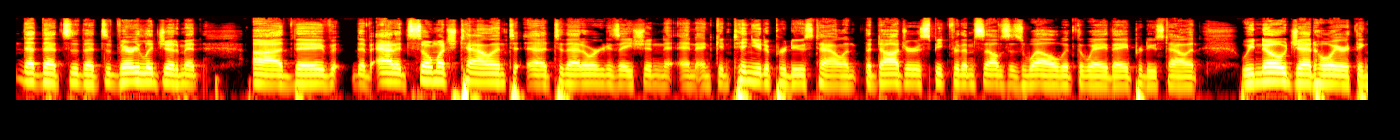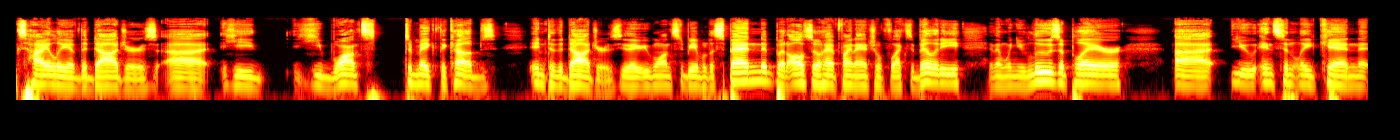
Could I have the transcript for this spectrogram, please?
that that's that's very legitimate. Uh, they've they've added so much talent uh, to that organization and and continue to produce talent. The Dodgers speak for themselves as well with the way they produce talent. We know Jed Hoyer thinks highly of the Dodgers. Uh, he he wants to make the Cubs into the Dodgers. He wants to be able to spend, but also have financial flexibility. And then when you lose a player, uh, you instantly can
